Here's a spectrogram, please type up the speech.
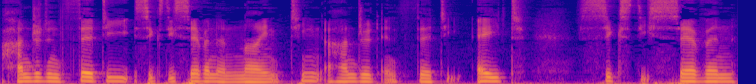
130 67 and 19 138 67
